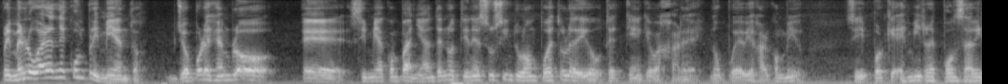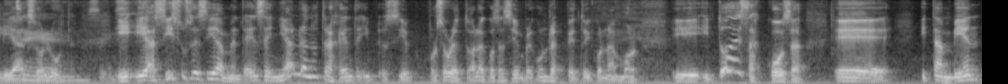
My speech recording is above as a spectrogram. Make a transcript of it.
primer lugar en el cumplimiento. Yo, por ejemplo, eh, si mi acompañante no tiene su cinturón puesto, le digo, usted tiene que bajar de ahí, no puede viajar conmigo. ¿sí? porque es mi responsabilidad absoluta. y, así sucesivamente, enseñarle a nuestra gente, y pues, por sobre todas las cosas siempre con respeto y con amor, y, todas esas cosas. Eh, y también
